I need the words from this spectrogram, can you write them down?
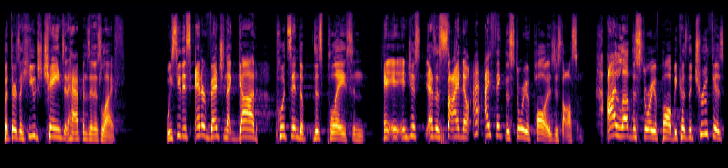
But there's a huge change that happens in his life. We see this intervention that God puts into this place. And, and, and just as a side note, I, I think the story of Paul is just awesome. I love the story of Paul because the truth is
